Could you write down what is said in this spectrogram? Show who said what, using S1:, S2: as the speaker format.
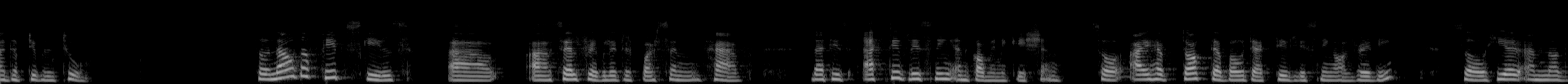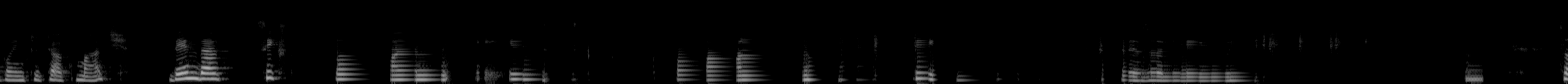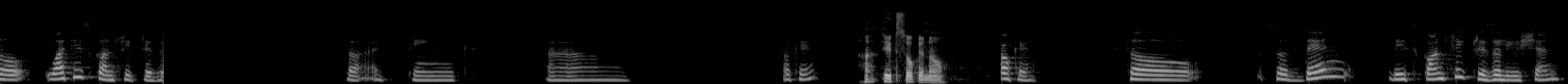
S1: adaptable too. So now the fifth skills uh, a self-regulated person have, that is active listening and communication. So I have talked about active listening already. So here I'm not going to talk much. Then the sixth one is resolution. So what is conflict resolution? So I think, uh, okay.
S2: Uh, it's okay now.
S1: Okay. So, so then this conflict resolution,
